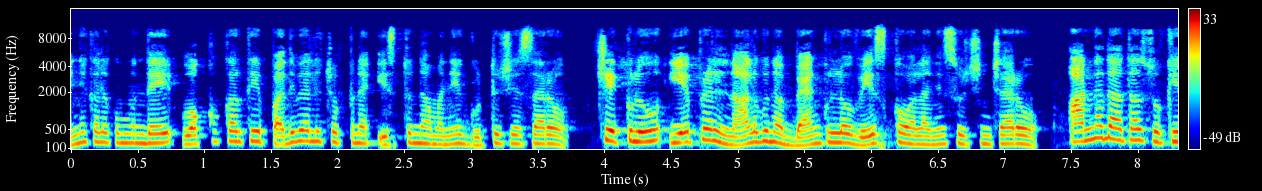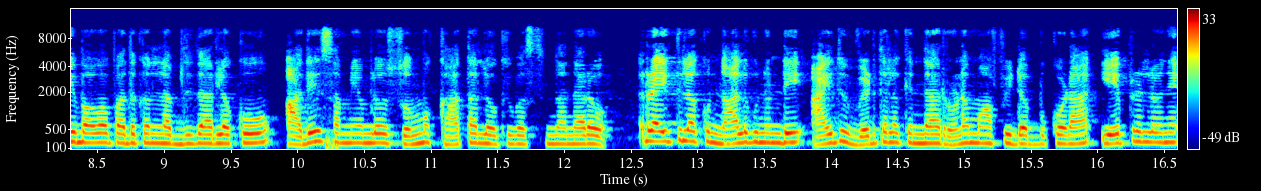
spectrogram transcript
ఎన్నికలకు ముందే ఒక్కొక్కరికి పదివేల చొప్పున ఇస్తున్నామని గుర్తు చేశారు. చెక్కులు ఏప్రిల్ నాలుగున బ్యాంకుల్లో వేసుకోవాలని సూచించారు. అన్నదాత సుఖీభావ పథకం లబ్దిదారులకు అదే సమయంలో సొమ్ము ఖాతాలోకి వస్తుందన్నారు. రైతులకు నాలుగు నుండి ఐదు విడతల కింద రుణమాఫీ డబ్బు కూడా ఏప్రిల్లోనే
